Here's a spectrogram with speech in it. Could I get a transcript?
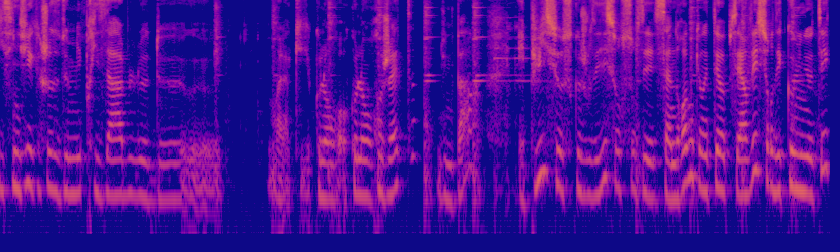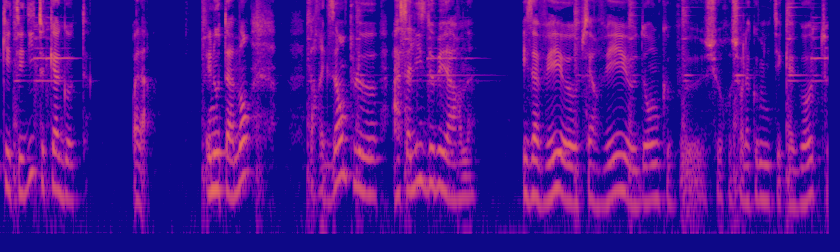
qui signifie quelque chose de méprisable, de, voilà, que l'on rejette, d'une part, et puis sur ce que je vous ai dit, sur, sur ces syndromes qui ont été observés sur des communautés qui étaient dites cagotes. Voilà. Et notamment, par exemple, à Salis de Béarn. Ils avaient euh, observé euh, donc sur, sur la communauté cagote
